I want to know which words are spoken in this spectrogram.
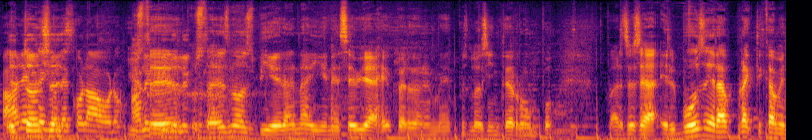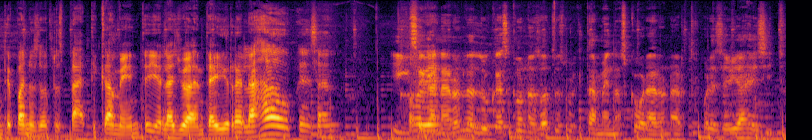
Vale, que yo Entonces- le colaboro. Y Vale, que ustedes, yo le colaboro. ustedes nos vieran ahí en ese viaje, perdónenme, pues los interrumpo. Parce, o sea, el bus era prácticamente para nosotros, prácticamente, y el ayudante ahí relajado, pensando, y se Obvio. ganaron las lucas con nosotros porque también nos cobraron harto por ese viajecito.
